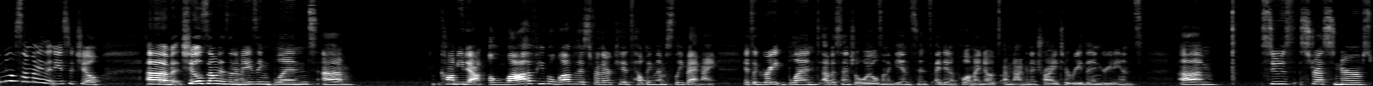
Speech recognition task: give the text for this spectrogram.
know somebody that needs to chill. Um, chill Zone is an amazing blend. Um, calm you down. A lot of people love this for their kids, helping them sleep at night. It's a great blend of essential oils. And again, since I didn't pull up my notes, I'm not going to try to read the ingredients. Um, soothes stress nerves,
